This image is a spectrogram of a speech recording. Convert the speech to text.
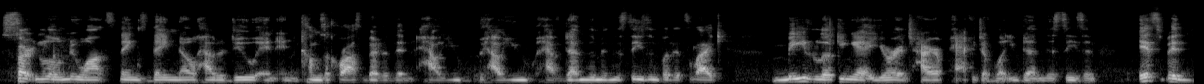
certain little nuanced things they know how to do, and, and comes across better than how you how you have done them in the season. But it's like me looking at your entire package of what you've done this season. It's been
